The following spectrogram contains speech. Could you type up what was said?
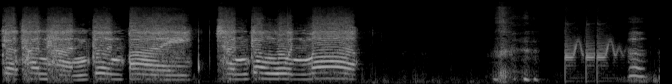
กระทันหันเกินไป ฉันกังวลมาก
